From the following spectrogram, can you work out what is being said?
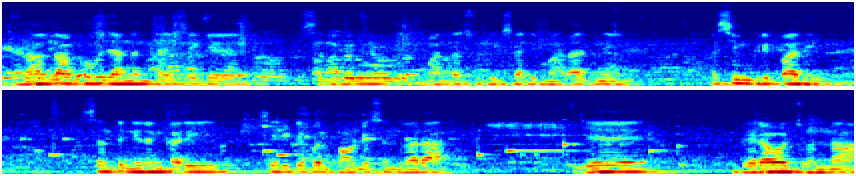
જણાવતા ખૂબ જ આનંદ થાય છે કે સદગુરુ માતા સુદીક્ષાજી મહારાજની અસીમ કૃપાથી સંત નિરંકારી ચેરિટેબલ ફાઉન્ડેશન દ્વારા જે વેરાવળ ઝોનના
